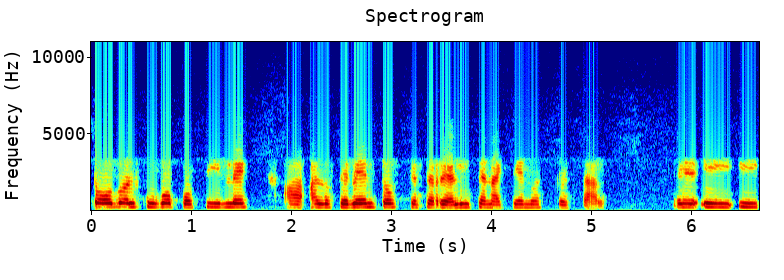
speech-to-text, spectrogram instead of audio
todo el jugo posible a los eventos que se realicen aquí en nuestro Estado. Eh, y, y,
